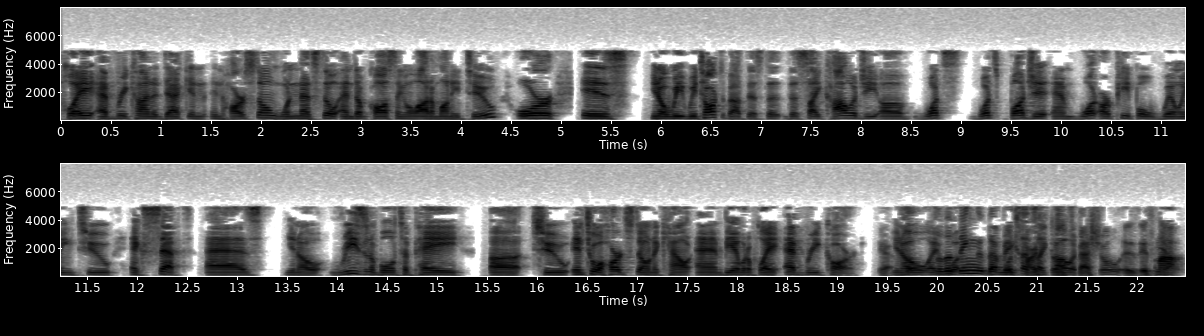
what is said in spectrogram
play every kind of deck in in Hearthstone? Wouldn't that still end up costing a lot of money too? Or is you know, we, we talked about this, the, the psychology of what's, what's budget and what are people willing to accept as, you know, reasonable to pay uh, to into a Hearthstone account and be able to play every card. Yeah. You know, so, like so the what, thing that makes Hearthstone psychology? special is it's not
